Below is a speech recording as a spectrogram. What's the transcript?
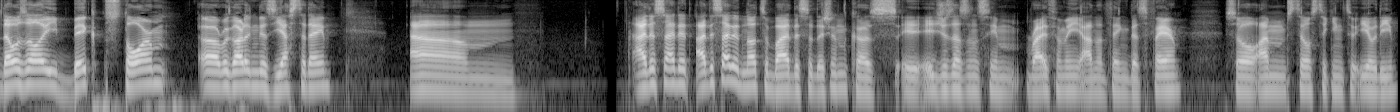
that was a big storm uh, regarding this yesterday. Um, I decided I decided not to buy this edition because it, it just doesn't seem right for me. I don't think that's fair. So I'm still sticking to EOD.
